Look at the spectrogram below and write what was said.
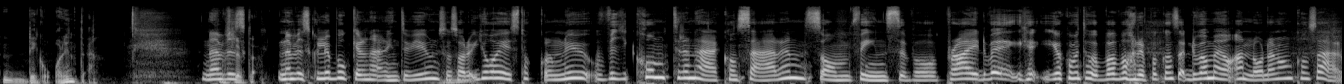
Det går inte. När vi, när vi skulle boka den här intervjun så sa du, jag är i Stockholm nu och vi kom till den här konserten som finns på Pride. Jag kommer inte ihåg, vad var det på konsert? Du var med och anordnade någon konsert?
